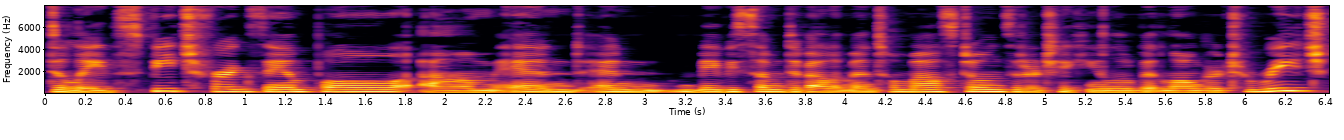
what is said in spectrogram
delayed speech, for example, um, and and maybe some developmental milestones that are taking a little bit longer to reach,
